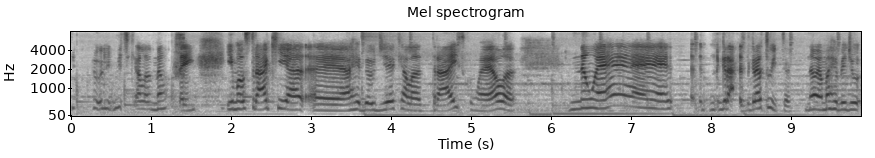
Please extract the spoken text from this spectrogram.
o limite que ela não tem, e mostrar que a, é, a rebeldia que ela traz com ela não é gra gratuita. Não é uma rebeldia,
